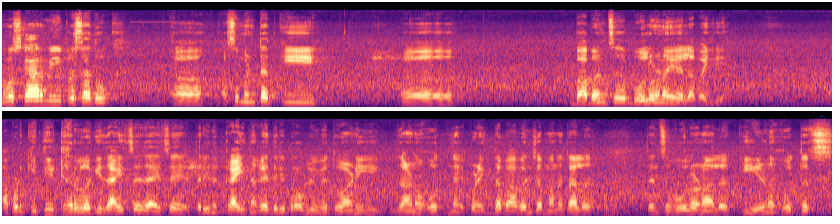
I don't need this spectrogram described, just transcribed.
नमस्कार मी प्रसाद ओक असं म्हणतात की बाबांचं बोलवणं यायला पाहिजे. आपण किती ठरवलं की जायचं जायचं आहे तरी काही ना काहीतरी प्रॉब्लेम येतो आणि जाणं होत नाही. पण एकदा बाबांच्या मनात आलं त्यांचं बोलवणं आलं की येणं होतंच.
